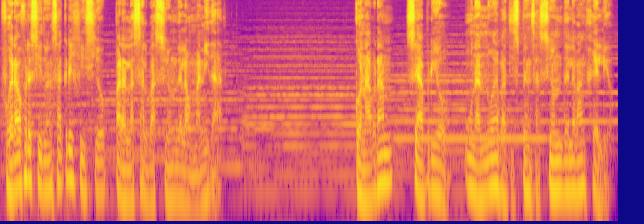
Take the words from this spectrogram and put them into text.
fuera ofrecido en sacrificio para la salvación de la humanidad. Con Abraham se abrió una nueva dispensación del Evangelio.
